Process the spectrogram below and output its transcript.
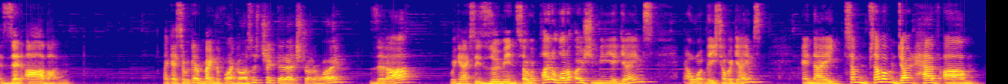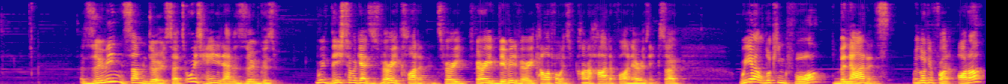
ZR button. Okay, so we've got a magnifying glass. Let's check that out straight away. ZR we can actually zoom in. So we've played a lot of Ocean Media games, or uh, what these type of games, and they some some of them don't have um, a zoom in, some do. So it's always handy to have a zoom because with these type of games, it's very cluttered. It's very very vivid, very colorful. It's kind of hard to find everything. So We are looking for bananas. We're looking for an otter.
